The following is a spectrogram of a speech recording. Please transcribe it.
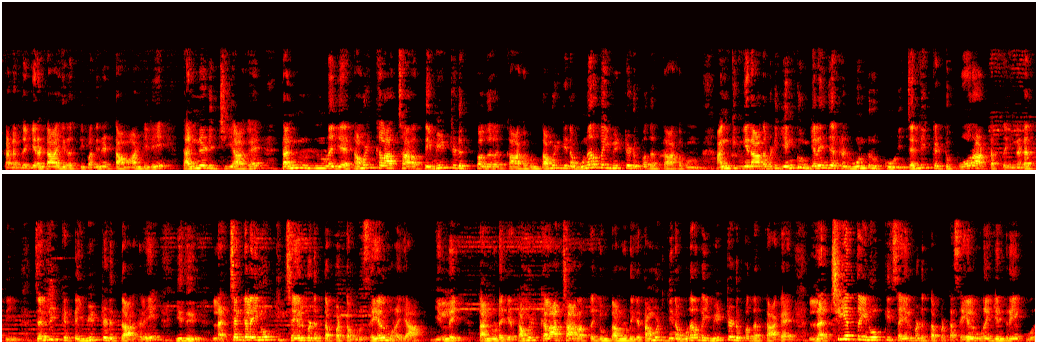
கடந்த இரண்டாயிரத்தி பதினெட்டாம் ஆண்டிலே தன்னெழுச்சியாக தன்னுடைய தமிழ் கலாச்சாரத்தை மீட்டெடுப்பதற்காகவும் தமிழ் இன உணர்வை மீட்டெடுப்பதற்காகவும் அங்கிங்கினாதபடி எங்கும் இளைஞர்கள் ஒன்று கூடி ஜல்லிக்கட்டு போராட்டத்தை நடத்தி ஜல்லிக்கட்டை மீட்டெடுத்தார்களே இது லட்சங்களை நோக்கி செயல்படுத்தப்பட்ட ஒரு செயல்முறையா? இல்லை. தன்னுடைய தமிழ் கலாச்சாரத்தையும் தன்னுடைய தமிழ் இன உணர்வை மீட்டெடுப்பதற்காக லட்சியத்தை நோக்கி செயல்படுத்தப்பட்ட செயல்முறை என்றே கூற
